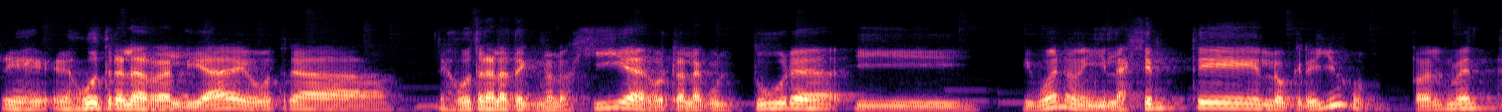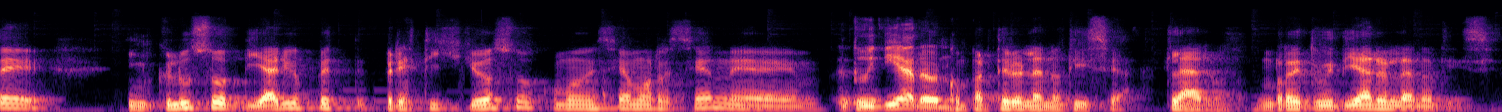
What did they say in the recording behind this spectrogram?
es, es, otra la realidad, es otra, es otra la tecnología, es otra la cultura y, y bueno, y la gente lo creyó. Realmente, incluso diarios pre prestigiosos, como decíamos recién, eh, retuitearon. Compartieron la noticia. Claro, retuitearon la noticia.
